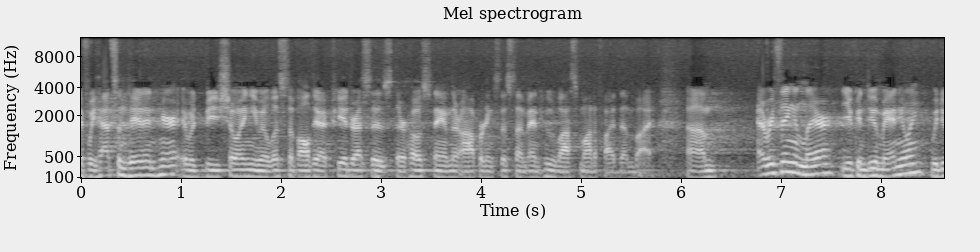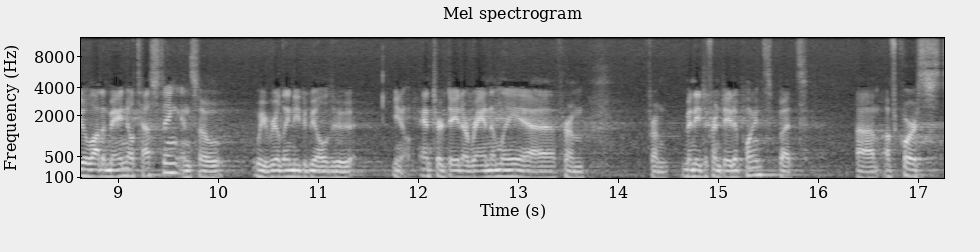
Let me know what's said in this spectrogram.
if we had some data in here it would be showing you a list of all the IP addresses, their host name, their operating system and who last modified them by. Um, everything in Lair you can do manually. We do a lot of manual testing and so we really need to be able to you know enter data randomly uh, from from many different data points but um, of course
